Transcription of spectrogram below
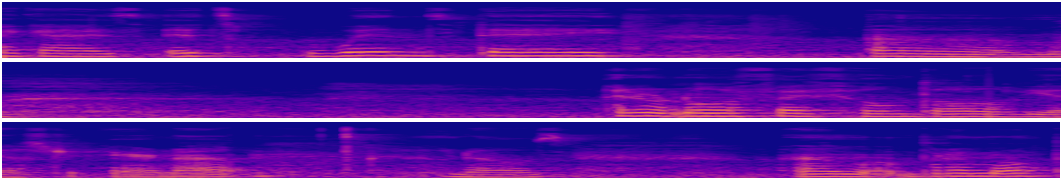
Hi guys, it's Wednesday. Um, I don't know if I filmed all of yesterday or not. Who knows? Um, but I'm up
